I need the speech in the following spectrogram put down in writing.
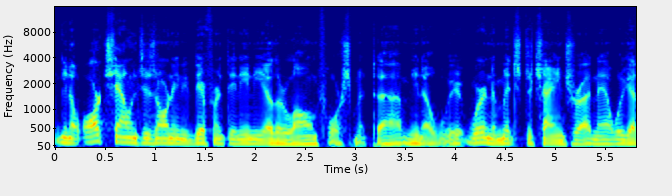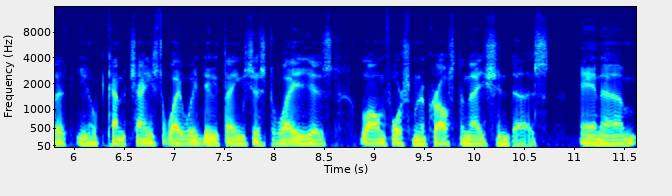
you know our challenges aren't any different than any other law enforcement. Um, you know, we're, we're in the midst of change right now. We got to you know kind of change the way we do things, just the way as law enforcement across the nation does, and um,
